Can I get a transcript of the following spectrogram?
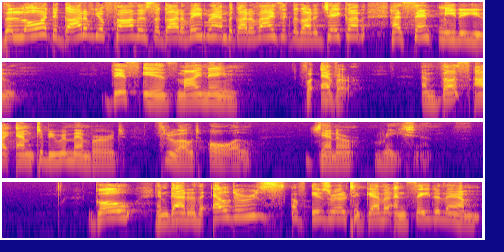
the Lord, the God of your fathers, the God of Abraham, the God of Isaac, the God of Jacob, has sent me to you. This is my name forever, and thus I am to be remembered throughout all generations. Go and gather the elders of Israel together and say to them,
